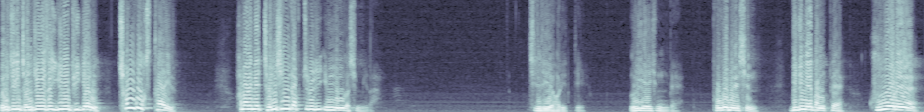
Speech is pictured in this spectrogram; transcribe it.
영적인 전쟁에서 이기는 비결은 천국 스타일, 하나님의 전신갑주를 입는 것입니다. 진리의 허리띠, 의의 흉배, 복음의 신, 믿음의 방패, 구원의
